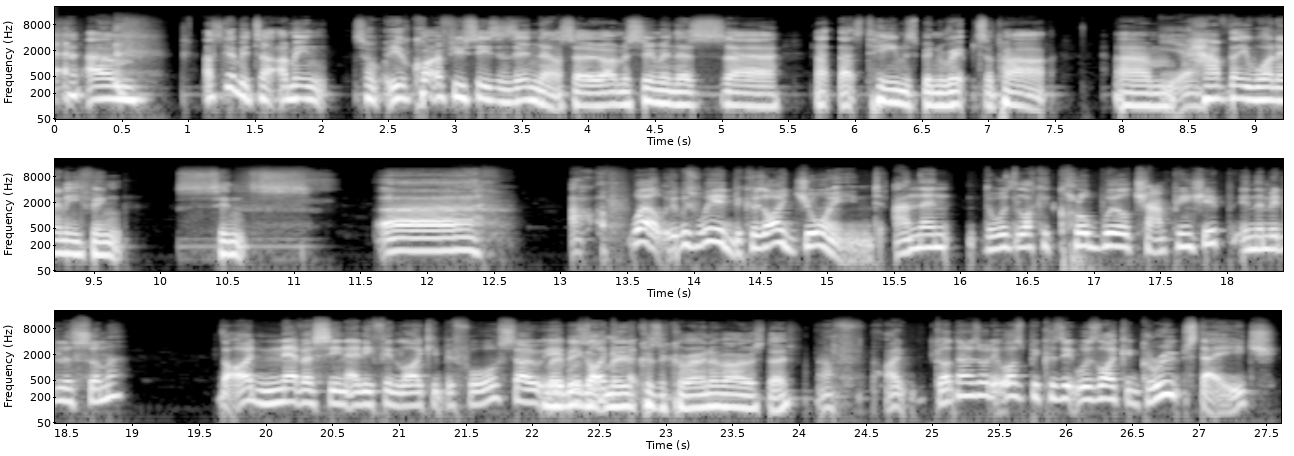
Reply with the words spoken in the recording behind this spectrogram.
um, that's gonna be tough. I mean, so you're quite a few seasons in now, so I'm assuming there's uh, that that team's been ripped apart. Um, Yeah. Have they won anything since? Uh, well, it was weird because I joined and then there was like a Club World Championship in the middle of summer that I'd never seen anything like it before. So it Maybe it got like moved because of coronavirus, Dave. I, I God knows what it was because it was like a group stage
